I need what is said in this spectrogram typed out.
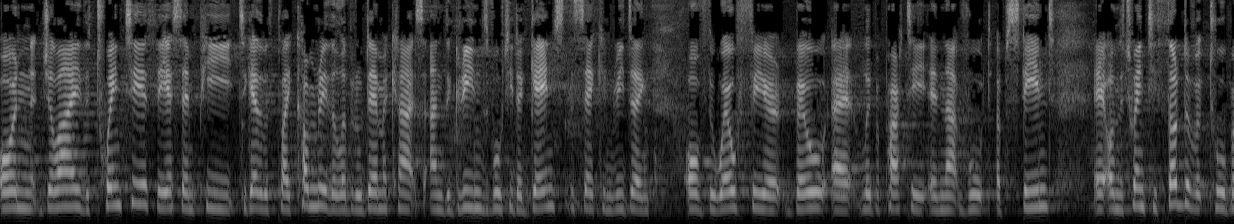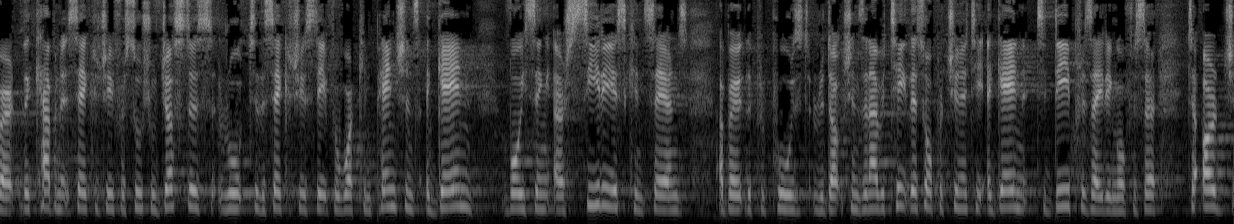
On July the 20th, the SNP, together with Plaid Cymru, the Liberal Democrats and the Greens, voted against the second reading of the Welfare Bill. Uh, Labour Party in that vote abstained. Uh, on the 23rd of October, the Cabinet Secretary for Social Justice wrote to the Secretary of State for Work and Pensions, again voicing our serious concerns about the proposed reductions. And I would take this opportunity again today, presiding officer, to urge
